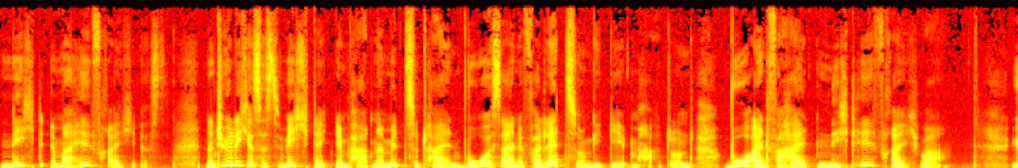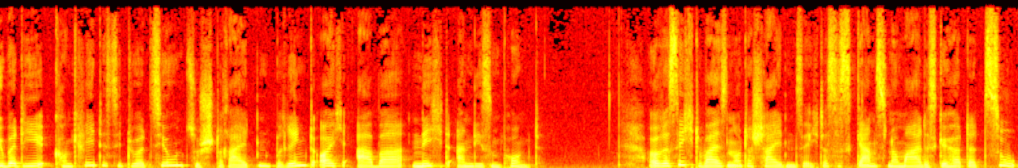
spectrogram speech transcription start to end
nicht immer hilfreich ist. Natürlich ist es wichtig, dem Partner mitzuteilen, wo es eine Verletzung gegeben hat und wo ein Verhalten nicht hilfreich war. Über die konkrete Situation zu streiten, bringt euch aber nicht an diesen Punkt. Eure Sichtweisen unterscheiden sich, das ist ganz normal, das gehört dazu.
